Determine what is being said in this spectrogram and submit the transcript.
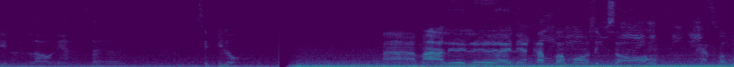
ดินเราเนี่ยสักสิบกิโลมาเรื่อยๆเนี่ยครับกม 12ครับกม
